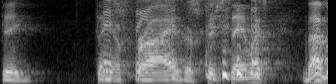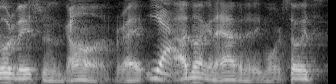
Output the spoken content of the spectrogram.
big thing Fish of fries sandwich. or fish sandwich, that motivation is gone, right? Yeah. I'm not going to have it anymore. So it's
